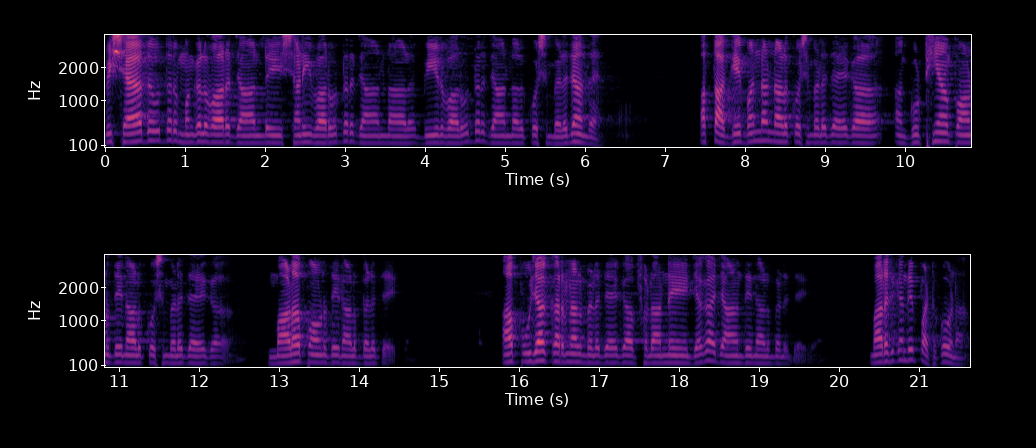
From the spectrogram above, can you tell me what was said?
ਵੀ ਸ਼ਾਇਦ ਉਧਰ ਮੰਗਲਵਾਰ ਜਾਣ ਲਈ, ਸ਼ਨੀਵਾਰ ਉਧਰ ਜਾਣ ਨਾਲ, ਵੀਰਵਾਰ ਉਧਰ ਜਾਣ ਨਾਲ ਕੁਝ ਮਿਲ ਜਾਂਦਾ ਹੈ। ਆ ਧਾਗੇ ਬੰਨਣ ਨਾਲ ਕੁਝ ਮਿਲ ਜਾਏਗਾ, ਅੰਗੂਠੀਆਂ ਪਾਉਣ ਦੇ ਨਾਲ ਕੁਝ ਮਿਲ ਜਾਏਗਾ, ਮਾਲਾ ਪਾਉਣ ਦੇ ਨਾਲ ਮਿਲ ਜਾਏਗਾ। ਆ ਪੂਜਾ ਕਰਨ ਨਾਲ ਮਿਲ ਜਾਏਗਾ, ਫਲਾਣੇ ਜਗ੍ਹਾ ਜਾਣ ਦੇ ਨਾਲ ਮਿਲ ਜਾਏਗਾ। ਮਹਾਰਾਜ ਕਹਿੰਦੇ, ਭਟਕੋ ਨਾ।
